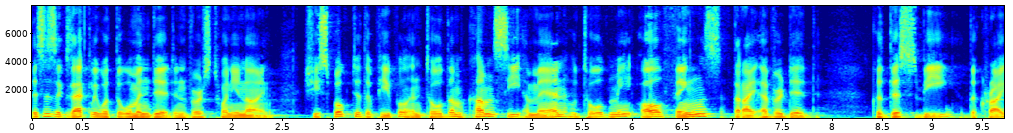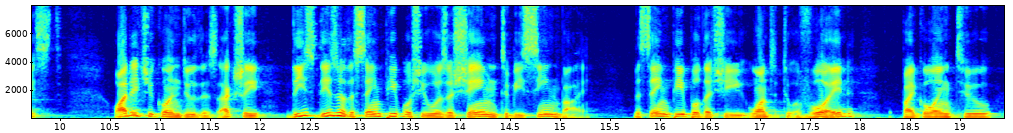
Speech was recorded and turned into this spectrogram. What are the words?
This is exactly what the woman did in verse 29. She spoke to the people and told them, Come see a man who told me all things that I ever did. Could this be the Christ? Why did you go and do this? Actually, these, these are the same people she was ashamed to be seen by, the same people that she wanted to avoid by going to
